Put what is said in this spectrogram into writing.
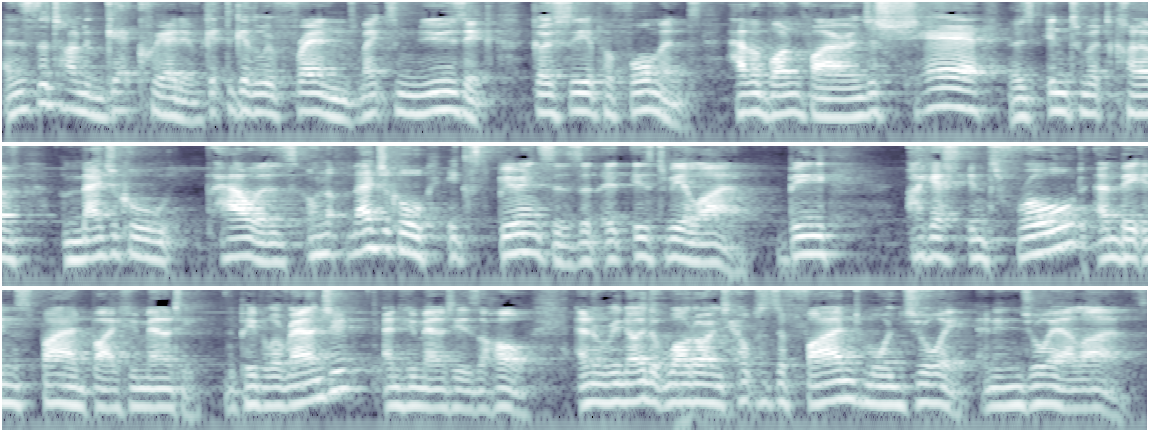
And this is the time to get creative, get together with friends, make some music, go see a performance, have a bonfire, and just share those intimate kind of magical powers or not magical experiences that it is to be alive. Be, I guess, enthralled and be inspired by humanity the people around you, and humanity as a whole. And we know that Wild Orange helps us to find more joy and enjoy our lives.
